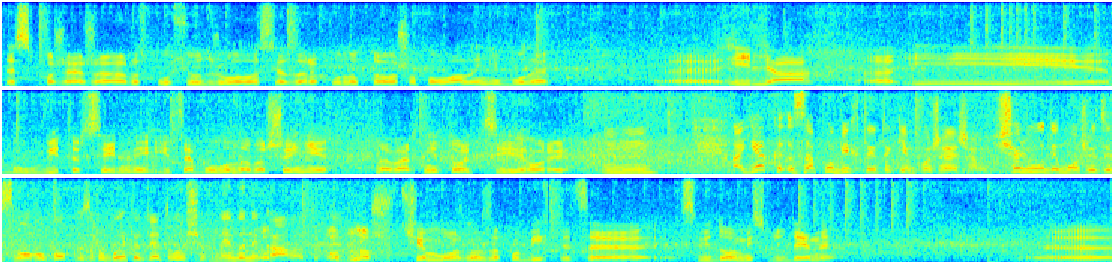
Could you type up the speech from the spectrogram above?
десь пожежа розповсюджувалася за рахунок того, що повалені були е, гілля е, і був вітер сильний, і це було на вершині, на верхній точці гори. А як запобігти таким пожежам? Що люди можуть зі свого боку зробити для того, щоб не виникало такого? Одно чим можна запобігти, це свідомість людини е,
